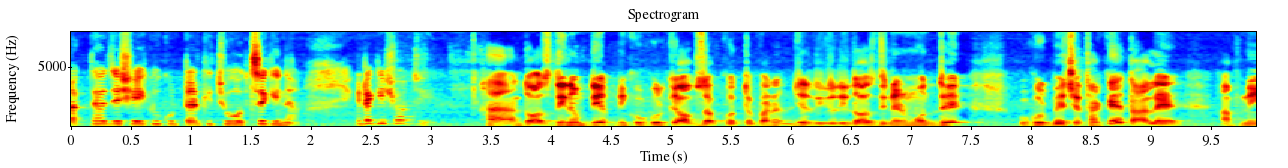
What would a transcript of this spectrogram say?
রাখতে হয় যে সেই কুকুরটার কিছু হচ্ছে কি না এটা কি সঠিক? হ্যাঁ দশ দিন অবধি আপনি কুকুরকে অবজার্ভ করতে পারেন। যদি যদি দশ দিনের মধ্যে কুকুর বেঁচে থাকে, তাহলে আপনি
